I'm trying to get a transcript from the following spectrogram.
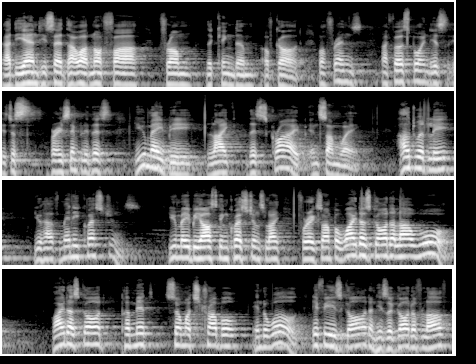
at the end, he said, Thou art not far from the kingdom of God. Well, friends, my first point is, is just very simply this you may be like this scribe in some way. Outwardly, you have many questions. You may be asking questions like, for example, why does God allow war? Why does God permit so much trouble in the world? If He is God and He's a God of love,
